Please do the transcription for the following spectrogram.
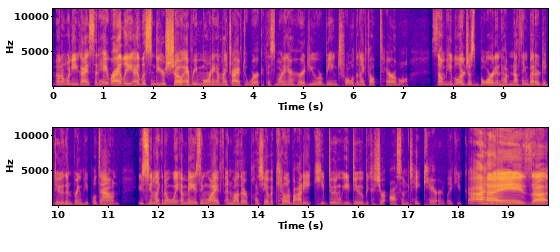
Another one of you guys said, Hey, Riley, I listen to your show every morning on my drive to work. This morning I heard you were being trolled and I felt terrible. Some people are just bored and have nothing better to do than bring people down. You seem like an aw- amazing wife and mother. Plus, you have a killer body. Keep doing what you do because you're awesome. Take care. Like, you guys, uh,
